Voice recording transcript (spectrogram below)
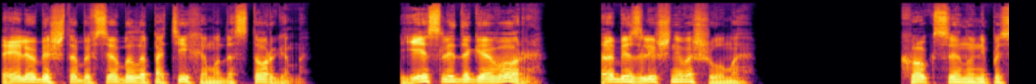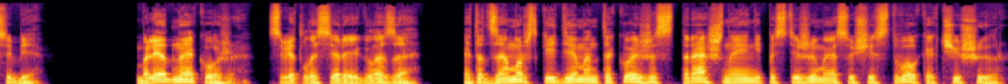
Ты любишь, чтобы все было по-тихому, да сторгом. Если договор, то без лишнего шума. Хок сыну не по себе. Бледная кожа, светло-серые глаза. Этот заморский демон такое же страшное и непостижимое существо, как Чешир.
